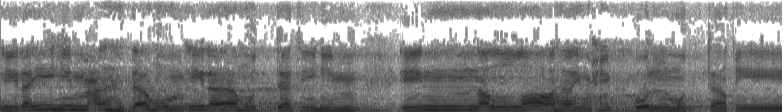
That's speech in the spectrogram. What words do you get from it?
إليهم عهدهم إلى مدتهم إن الله يحب المتقين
